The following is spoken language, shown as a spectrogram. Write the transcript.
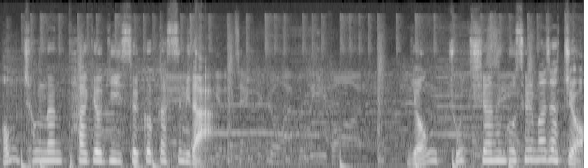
엄청난 타격이 있을 것 같습니다. 영 좋지 않은 곳을 맞았죠.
